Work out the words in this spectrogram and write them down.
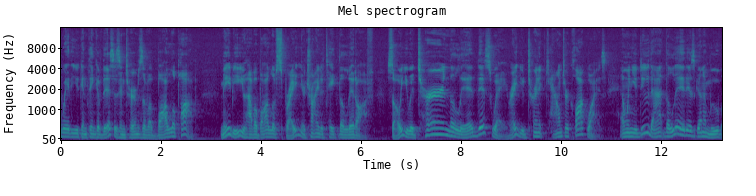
way that you can think of this is in terms of a bottle of pop. Maybe you have a bottle of Sprite and you're trying to take the lid off. So you would turn the lid this way, right? You'd turn it counterclockwise. And when you do that, the lid is gonna move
